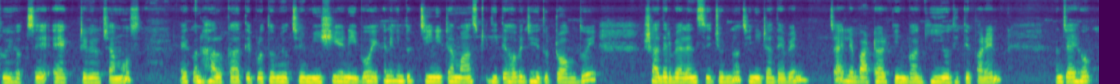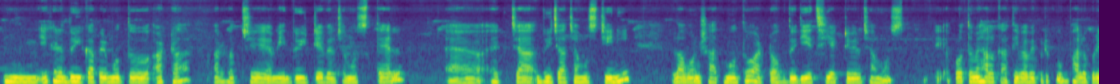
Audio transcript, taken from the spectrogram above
দই হচ্ছে এক টেবিল চামচ। এখন হালকা হাতে প্রথমে হচ্ছে মিশিয়ে নিব। এখানে কিন্তু চিনিটা মাস্ট দিতে হবে যেহেতু টক দই। স্বাদের ব্যালেন্সের জন্য চিনিটা দেবেন। চাইলে বাটার কিংবা ঘিও দিতে পারেন। যাই হোক এখানে দুই কাপের মতো আটা আর হচ্ছে আমি দুই টেবিল চামচ তেল এক চা, দুই চা চামচ চিনি, লবণ স্বাদ মতো আর টক দই দিয়েছি এক টেবিল চামচ। প্রথমে হালকা এভাবে করে খুব ভালো করে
